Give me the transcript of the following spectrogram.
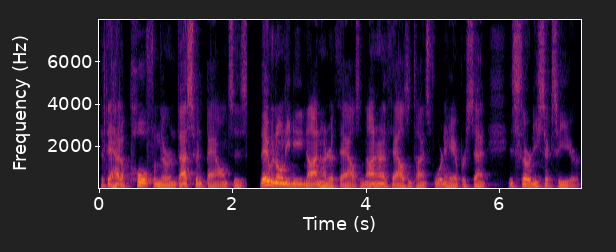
that they had to pull from their investment balances. They would only need 900,000. 900,000 times four and a half percent is 36 a year.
